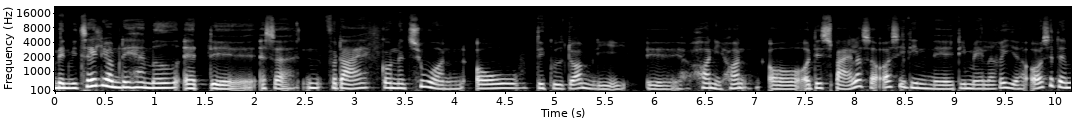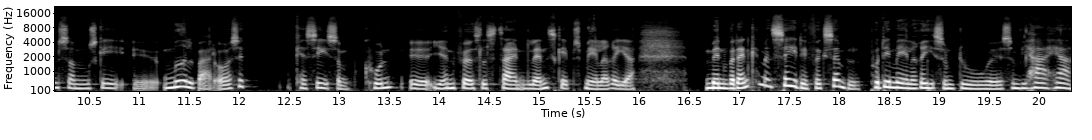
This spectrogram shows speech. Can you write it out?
Men vi talte jo om det her med, at øh, altså, for dig går naturen og det guddommelige øh, hånd i hånd, og, og det spejler sig også i dine, øh, dine malerier, også dem, som måske øh, umiddelbart også kan ses som kun øh, i anførselstegn landskabsmalerier. Men hvordan kan man se det for eksempel på det maleri, som, du, øh, som vi har her?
